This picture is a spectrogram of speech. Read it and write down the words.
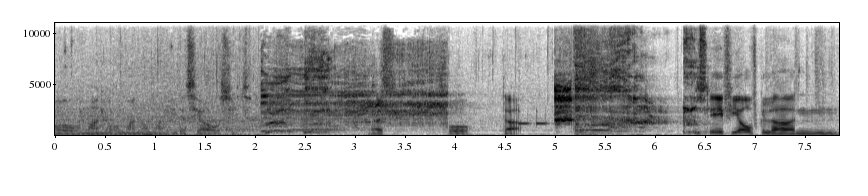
Oh Mann, oh Mann, oh Mann, wie das hier aussieht. Was? Wo? Da. Defi aufgeladen.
